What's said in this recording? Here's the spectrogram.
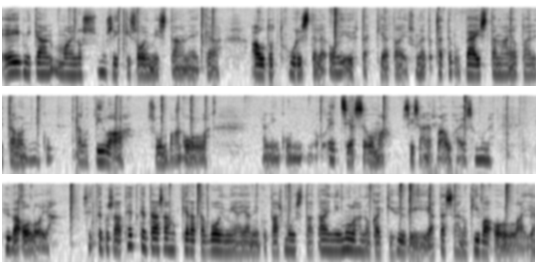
ei mikään mainos musiikki soi mistään, eikä autot huristele ohi yhtäkkiä tai sun et, sä et joudu väistämään jotain, eli täällä on, niin kuin, täällä on tilaa sun vaan olla ja niin kuin etsiä se oma sisäinen rauha ja semmoinen hyvä olo. Ja sitten kun sä oot hetken tää saanut kerätä voimia ja niin kuin taas muistaa, että ai niin, mullahan on kaikki hyvin ja tässähän on kiva olla ja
